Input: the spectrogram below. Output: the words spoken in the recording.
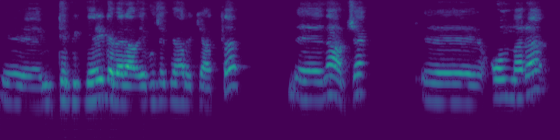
eee, müttefikleriyle beraber yapılacak bir harekatta, eee, ne yapacak? Eee, onlara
